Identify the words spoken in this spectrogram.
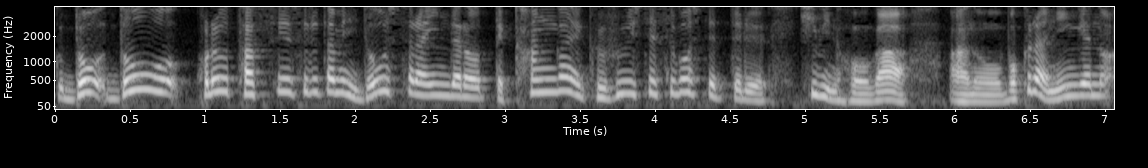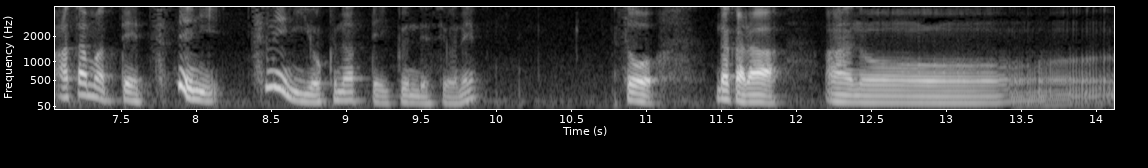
どどうこれを達成するためにどうしたらいいんだろうって考え工夫して過ごしてってる日々の方があの僕ら人間の頭って常に常に良くなっていくんですよね。そうだからあの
